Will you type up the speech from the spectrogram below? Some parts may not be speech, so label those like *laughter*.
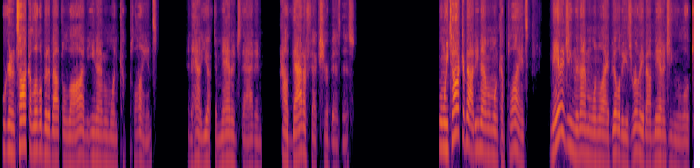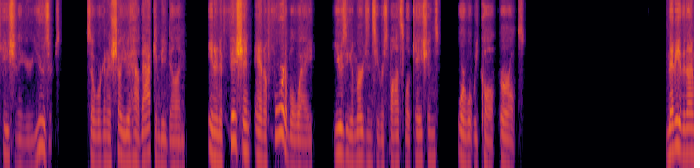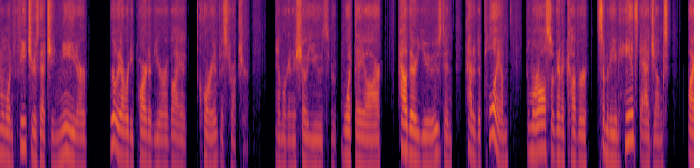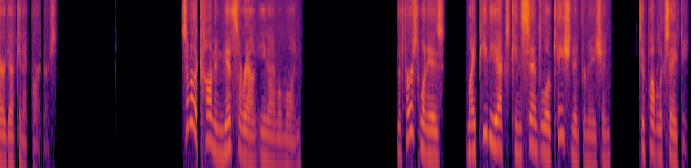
We're going to talk a little bit about the law and E911 compliance and how you have to manage that and how that affects your business. When we talk about E911 compliance, managing the 911 liability is really about managing the location of your users. So we're going to show you how that can be done in an efficient and affordable way using emergency response locations or what we call ERLs. Many of the 911 features that you need are really already part of your Avaya core infrastructure. And we're going to show you what they are, how they're used, and how to deploy them. And we're also going to cover some of the enhanced adjuncts by our DevConnect partners. Some of the common myths around E911. The first one is, my PBX can send location information to public safety.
